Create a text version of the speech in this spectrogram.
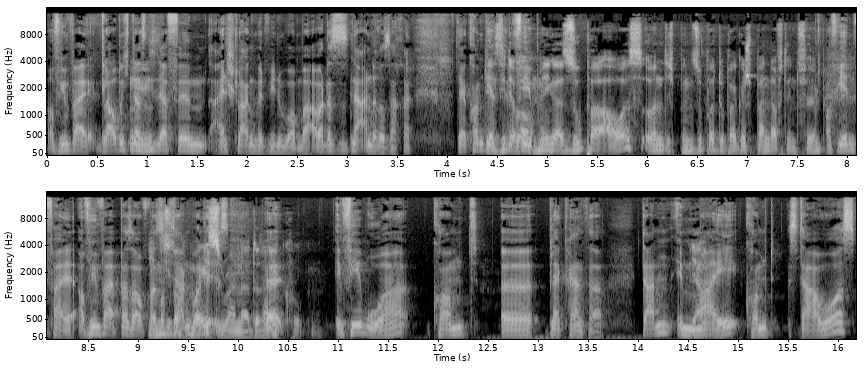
Auf jeden Fall glaube ich, Mhm. dass dieser Film einschlagen wird wie eine Bombe. Aber das ist eine andere Sache. Der kommt Der jetzt sieht im aber auch mega super aus und ich bin super duper gespannt auf den Film. Auf jeden Fall. Auf jeden Fall, pass auf, was muss ich sagen wollte Maze ist, Runner 3 äh, gucken. im Februar kommt äh, Black Panther. Dann im Ja. Mai kommt Star Wars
